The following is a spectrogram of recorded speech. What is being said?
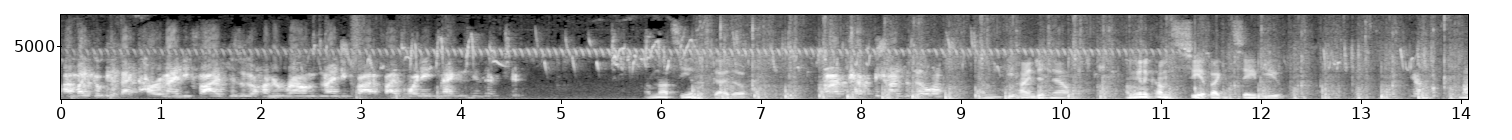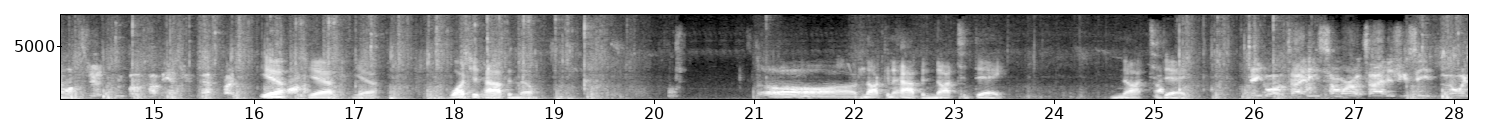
I might go get that CAR-95 because there's 100 rounds 95, 5.8 magazine there too. I'm not seeing this guy though. Uh, I kept behind the building. I'm behind it now. I'm gonna come see if I can save you. Yeah, No. let's do it. We both have the entry pass, Yeah, yeah, yeah. Watch it happen though. Oh, not gonna happen. Not today. Not today. They go outside. He's somewhere outside. As you can see, no one,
